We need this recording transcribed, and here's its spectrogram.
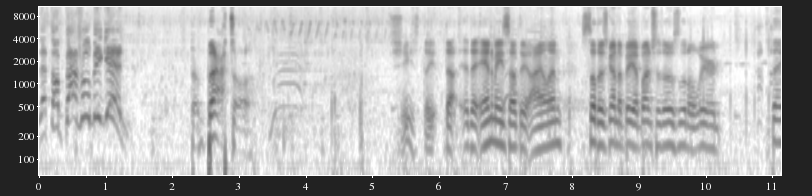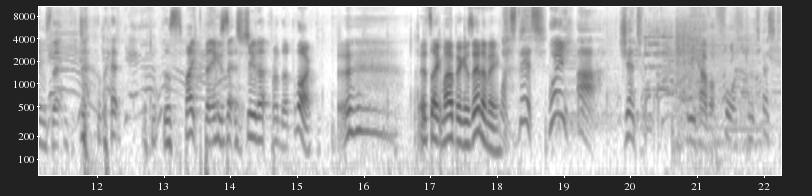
Let the battle begin! The battle. Jeez, the, the the enemies of the island. So there's gonna be a bunch of those little weird things that, that the spike things that shoot up from the floor. That's like my biggest enemy. What's this? Wait! Ah, gentlemen, we have a fourth contestant.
